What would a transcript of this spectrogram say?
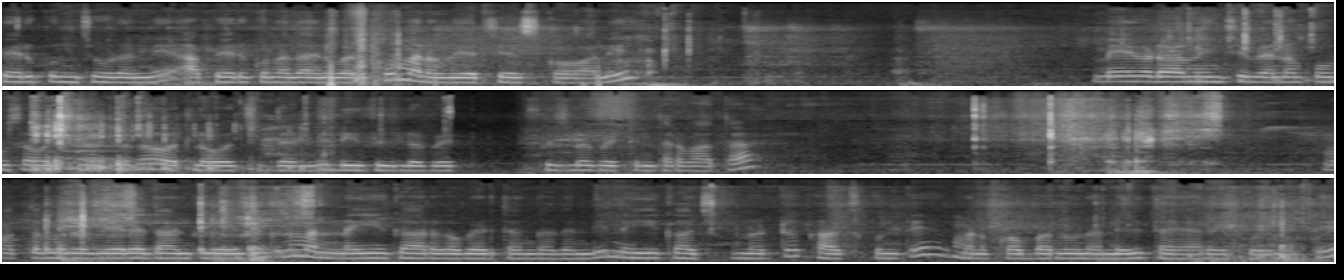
పేరుకుని చూడండి. ఆ పేరుకున్న దాని వరకు మనం వేరు చేసుకోవాలి. మేగడ నుంచి వెన్నపూస వచ్చినట్లుగా అట్లా వచ్చిందండి డీ ఫ్రిడ్జ్లో పెట్టి ఫ్రిడ్జ్లో పెట్టిన తర్వాత. మొత్తం ఇలా వేరే దాంట్లో వేసుకుని మనం నెయ్యి కారగా పెడతాం కదండి. నెయ్యి కాచుకున్నట్టు కాచుకుంటే మన కొబ్బరి నూనె అనేది తయారైపోయినట్టే.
